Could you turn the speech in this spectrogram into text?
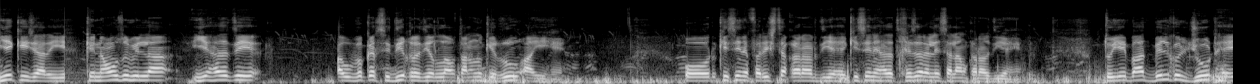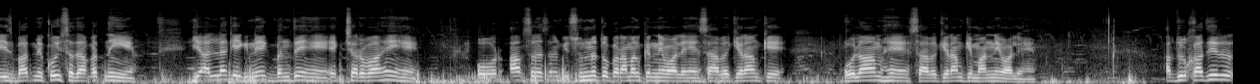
ये की जा रही है कि नाउज़ुबिल्ला ये हज़रत अबू बकर सिद्दीक़ रज़ी अल्लाह अन्हु की रूह आई है। और किसी ने फ़रिश्ता करार दिया है, किसी ने हज़रत खज़र अलैहिस्सलाम करार दिया है। तो ये बात बिल्कुल झूठ है, इस बात में कोई सदाकत नहीं है। ये अल्लाह के एक नेक बंदे हैं, एक चरवाहे हैं। और आप वसल्लम की सुन्नतों पर अमल करने वाले हैं, साहब कराम के ग़ुलाम हैं, साहब कराम के मानने वाले हैं। अब्दुल कादिर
